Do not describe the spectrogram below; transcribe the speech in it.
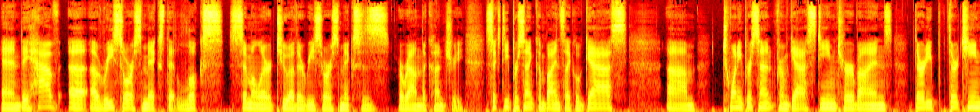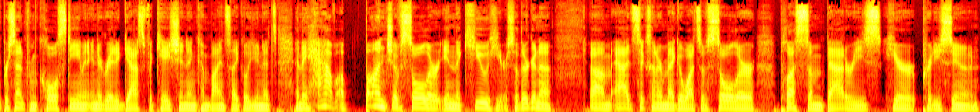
and they have a, a, resource mix that looks similar to other resource mixes around the country 60% combined cycle gas, um, 20% from gas steam turbines, 30, 13% from coal steam and integrated gasification and combined cycle units. And they have a bunch of solar in the queue here. So they're going to um, add 600 megawatts of solar plus some batteries here pretty soon.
